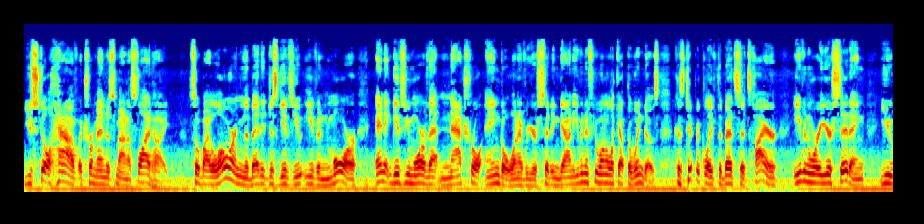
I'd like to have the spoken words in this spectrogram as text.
you still have a tremendous amount of slide height. So by lowering the bed, it just gives you even more, and it gives you more of that natural angle whenever you're sitting down, even if you want to look out the windows. Because typically, if the bed sits higher, even where you're sitting, you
